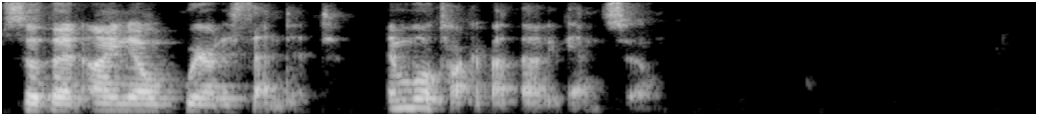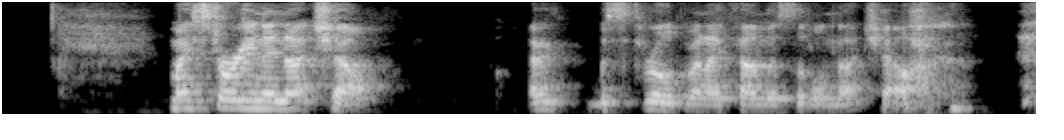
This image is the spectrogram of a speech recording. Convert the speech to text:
so that I know where to send it. And we'll talk about that again soon. My story in a nutshell. I was thrilled when I found this little nutshell. I'm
